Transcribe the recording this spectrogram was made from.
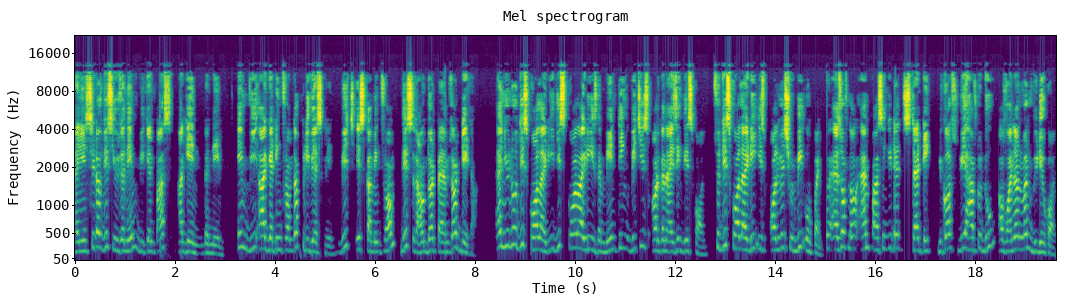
And instead of this username, we can pass again the name. Name we are getting from the previous screen, which is coming from this route.params.data. And you know this call ID, this call ID is the main thing which is organizing this call. So this call ID is always should be open. So as of now, I'm passing it as static because we have to do a one-on-one -on -one video call.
